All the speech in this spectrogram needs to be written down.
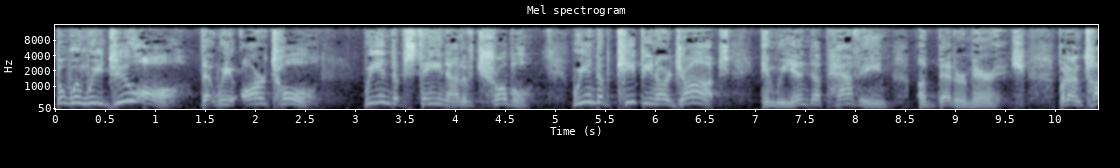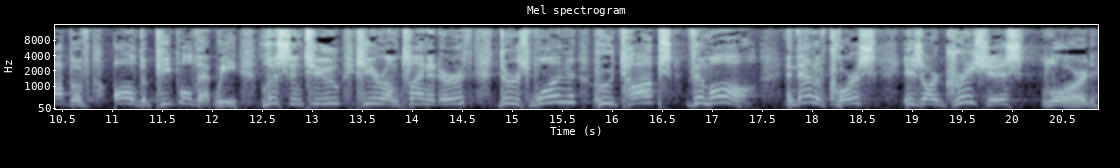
But when we do all that we are told, we end up staying out of trouble. We end up keeping our jobs and we end up having a better marriage. But on top of all the people that we listen to here on planet Earth, there's one who tops them all. And that, of course, is our gracious Lord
